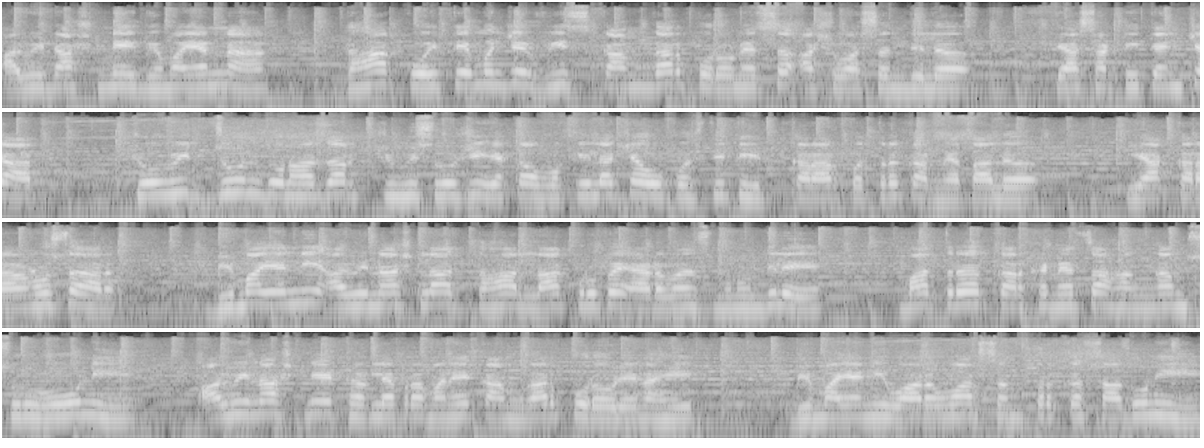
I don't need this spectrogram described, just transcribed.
अविनाशने भीमा यांना दहा कोयते म्हणजे वीस कामगार पुरवण्याचं आश्वासन दिलं. त्यासाठी त्यांच्यात चोवीस जून दोन हजार चोवीस रोजी एका वकिलाच्या उपस्थितीत करारपत्र करण्यात आलं. या करारानुसार भीमा यांनी अविनाशला दहा लाख रुपये ॲडव्हान्स म्हणून दिले. मात्र कारखान्याचा हंगाम सुरू होऊनही अविनाशने ठरल्याप्रमाणे कामगार पुरवले नाहीत. भीमा यांनी वारंवार संपर्क साधूनही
